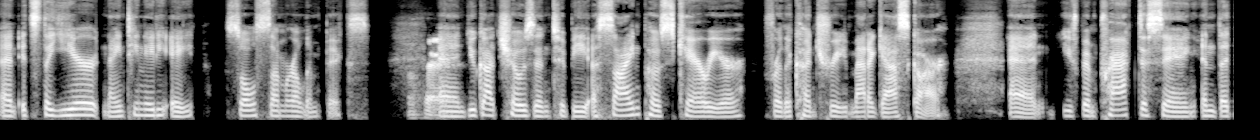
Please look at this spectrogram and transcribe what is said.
and it's the year 1988, Seoul Summer Olympics. Okay. And you got chosen to be a signpost carrier for the country Madagascar. And you've been practicing in the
